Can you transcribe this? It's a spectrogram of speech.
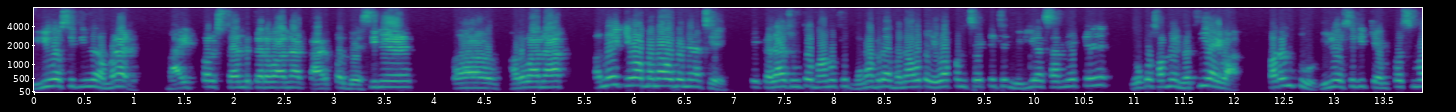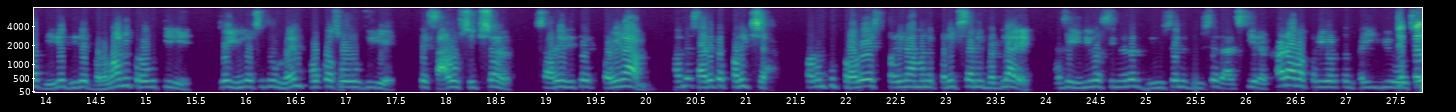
યુનિવર્સિટીને હમણાં જ બાઇક પર સ્ટન્ટ કરવાના કાર પર બેસીને ફરવાના અનેક એવા બનાવો બન્યા છે કે કદાચ હું તો માનું છું ઘણા બધા બનાવો તો એવા પણ છે કે જે મીડિયા સામે કે લોકો સામે નથી આવ્યા. પરંતુ યુનિવર્સિટી કેમ્પસમાં ધીરે ધીરે ભણવાની પ્રવૃત્તિ જે યુનિવર્સિટીનું મેઇન ફોકસ હોવું જોઈએ કે સારું શિક્ષણ સારી રીતે પરિણામ અને સારી રીતે પરીક્ષા પરંતુ પ્રવેશ પરિણામ અને પરીક્ષાની બદલાએ આજે યુનિવર્સિટીની અંદર દિવસે ને દિવસે રાજકીય અખાડામાં પરિવર્તન થઈ ગયું છે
